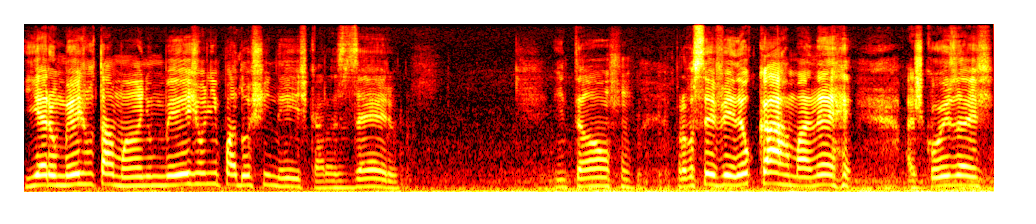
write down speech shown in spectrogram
E era o mesmo tamanho, o mesmo limpador chinês, cara, zero. Então, para você ver, é o karma, né? As coisas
